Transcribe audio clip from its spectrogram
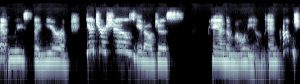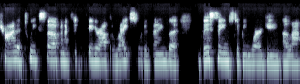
at least a year of get your shoes, you know, just pandemonium. And I was trying to tweak stuff and I couldn't figure out the right sort of thing, but this seems to be working a lot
